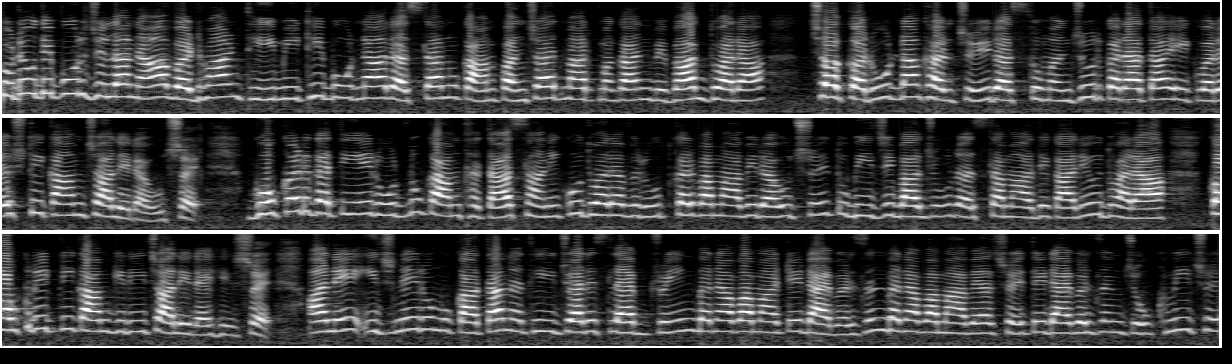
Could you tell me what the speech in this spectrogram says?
છોટાઉદેપુર જિલ્લાના વઢવાણથી મીઠી બોરના રસ્તાનું કામ પંચાયત માર્ગ મકાન વિભાગ દ્વારા છ કરોડના ખર્ચે રસ્તો મંજૂર કરાતા એક વર્ષથી કામ ચાલી રહ્યું છે. ગોકળ ગતિએ રોડનું કામ થતાં સ્થાનિકો દ્વારા વિરોધ કરવામાં આવી રહ્યું છે. તો બીજી બાજુ રસ્તામાં અધિકારીઓ દ્વારા કોન્ક્રીટની કામગીરી ચાલી રહી છે અને ઇજનેરો મુકાતા નથી. જ્યારે સ્લેબ ડ્રેન બનાવવા માટે ડાયવર્ઝન બનાવવામાં આવ્યા છે, તે ડાયવર્ઝન જોખમી છે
